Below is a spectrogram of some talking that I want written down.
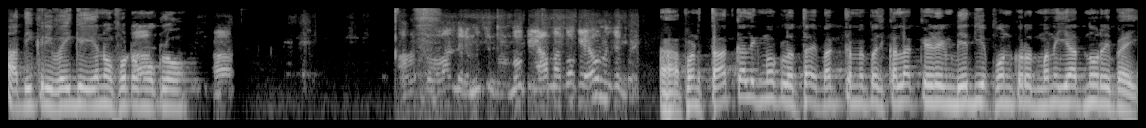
આ દીકરી વહી ગઈ એનો ફોટો મોકલો. હા હા તો વાંધો નહીં મનસુખભાઈ મોકલી આમાં મોકલે હો મનસુખભાઈ હા પણ તાત્કાલિક મોકલો થાય. બાકી તમે પછી કલાક કેડે બે દીએ ફોન કરો તો મને યાદ ન રહી ભાઈ.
